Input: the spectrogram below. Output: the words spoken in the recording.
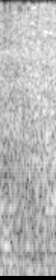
Summoner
